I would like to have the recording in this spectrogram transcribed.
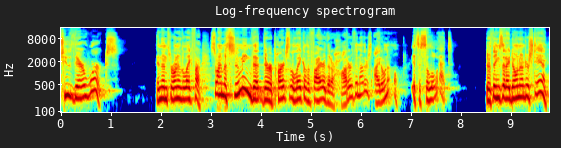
to their works and then thrown into the lake of fire. So I'm assuming that there are parts of the lake of the fire that are hotter than others. I don't know. It's a silhouette. There are things that I don't understand.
